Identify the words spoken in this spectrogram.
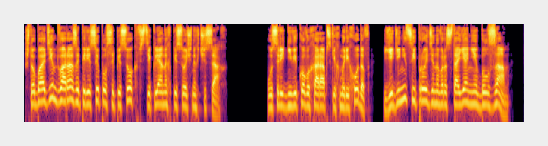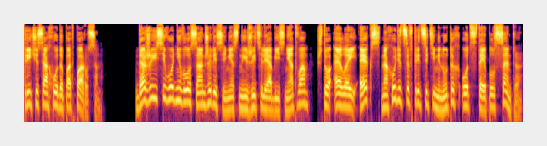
чтобы один-два раза пересыпался песок в стеклянных песочных часах. У средневековых арабских мореходов единицей пройденного расстояния был зам, три часа хода под парусом. Даже и сегодня в Лос-Анджелесе местные жители объяснят вам, что LAX находится в 30 минутах от Staples Center.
